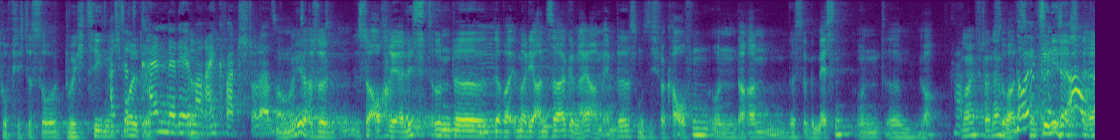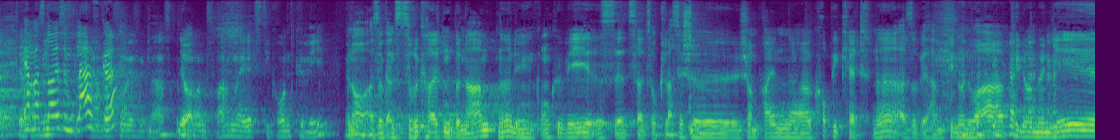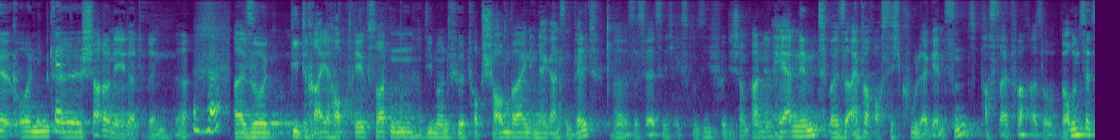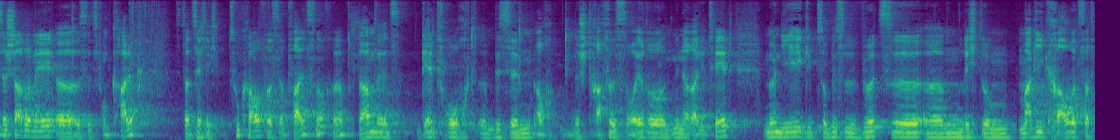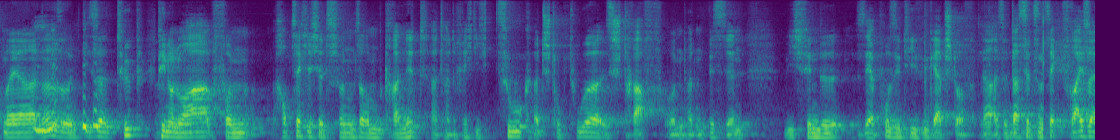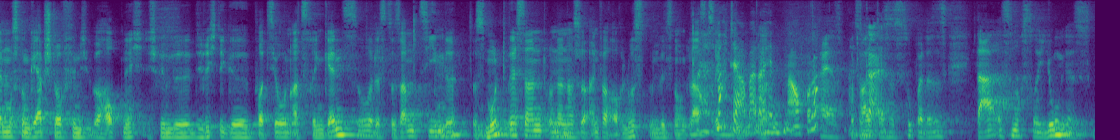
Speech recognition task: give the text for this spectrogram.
durfte ich das so durchziehen, wie ich jetzt wollte. keinen, der dir ja. immer reinquatscht oder so? Nee, also ist er auch Realist und äh, mhm. da war immer die Ansage, naja, am Ende, es muss sich verkaufen und daran wirst du gemessen und ähm, ja, Läuft, oder? So hat es funktioniert. Auch. Ja, genau. ja, was Neues im Glas, gell? Was Neues im Glas, genau. Ja. Und zwar haben wir jetzt die Grand Cuvée. Genau, also ganz zurückhaltend benannt. Ne? Die Grand Cuvée ist jetzt halt so klassische Champagner Copycat. Ne? Also wir haben Pinot Noir, Pinot Meunier und äh, Chardonnay da drin. Ne? Also die drei Hauptrebsorten, die man für Top-Schaumwein in der ganzen Welt, ne? das ist ja jetzt nicht exklusiv für die Champagne, hernimmt, weil sie einfach auch sich cool ergänzen. Das passt einfach. Also bei uns jetzt der Chardonnay äh, ist jetzt vom Kalk. Ist tatsächlich Zukauf aus der Pfalz noch. Ja. Da haben wir jetzt Gelbfrucht, ein bisschen auch eine straffe Säure und Mineralität. Meunier gibt so ein bisschen Würze ähm, Richtung Maggi-Kraut, sagt man ja. Ne? Mhm. Ne? So dieser Typ. Pinot Noir von hauptsächlich jetzt von unserem Granit hat halt richtig Zug, hat Struktur, ist straff und hat ein bisschen wie ich finde, sehr positiven Gerbstoff. Ja, also, dass jetzt ein Sekt frei sein muss vom Gerbstoff, finde ich überhaupt nicht. Ich finde die richtige Portion Astringenz, so das Zusammenziehende, das Mundwässernd und dann hast du einfach auch Lust und willst noch ein Glas das trinken. Das macht er aber da hinten auch, oder? Ja, das, ist total, das ist super. Das ist, da es noch so jung ist,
